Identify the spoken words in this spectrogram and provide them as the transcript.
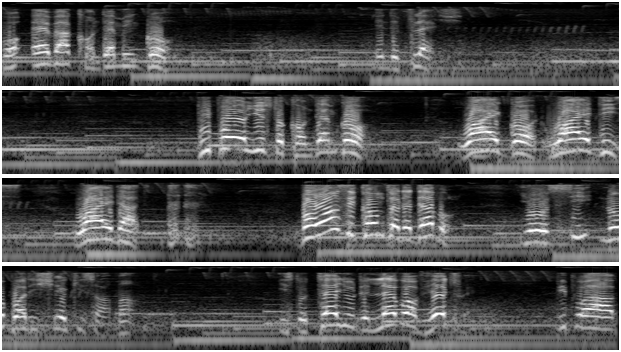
Forever condemning God in the flesh. People used to condemn God. Why God? Why this? Why that? but once it comes to the devil, you see nobody shake his mouth. Is to tell you the level of hatred people have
